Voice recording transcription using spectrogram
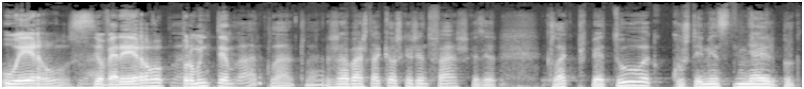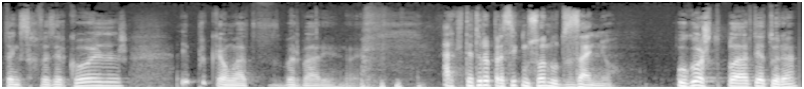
o erro, claro, se houver erro, claro, por muito tempo. Claro, claro, claro. Já basta aqueles que a gente faz, quer dizer, claro que perpetua, custa imenso dinheiro porque tem que se refazer coisas e porque é um ato de barbárie, não é? A arquitetura para si começou no desenho. O gosto pela arquitetura?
